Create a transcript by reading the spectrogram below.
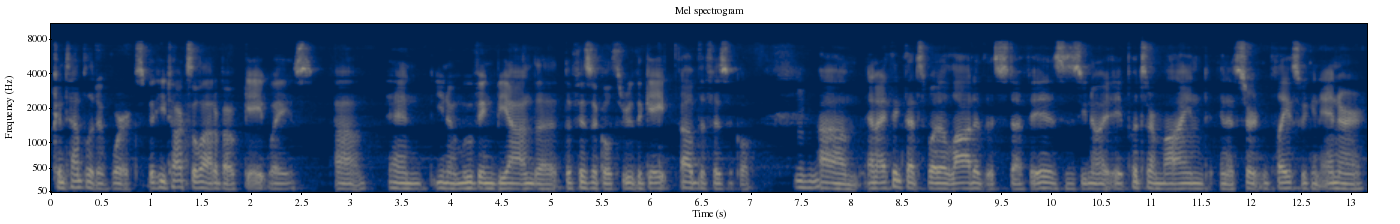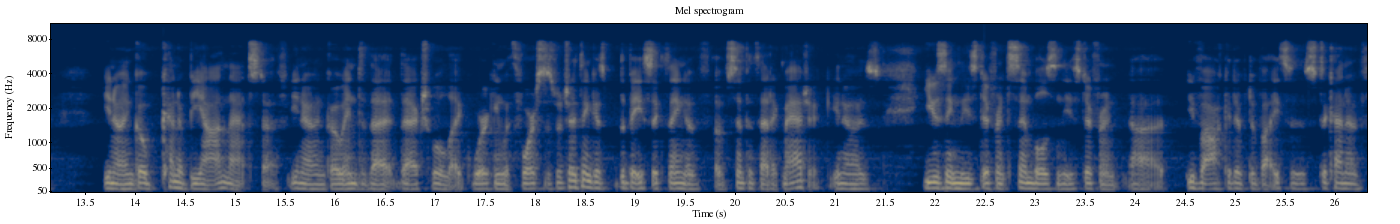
contemplative works. But he talks a lot about gateways um, and you know moving beyond the the physical through the gate of the physical. Um, and I think that's what a lot of this stuff is. Is you know it, it puts our mind in a certain place we can enter, you know, and go kind of beyond that stuff, you know, and go into that the actual like working with forces, which I think is the basic thing of of sympathetic magic. You know, is using these different symbols and these different uh, evocative devices to kind of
